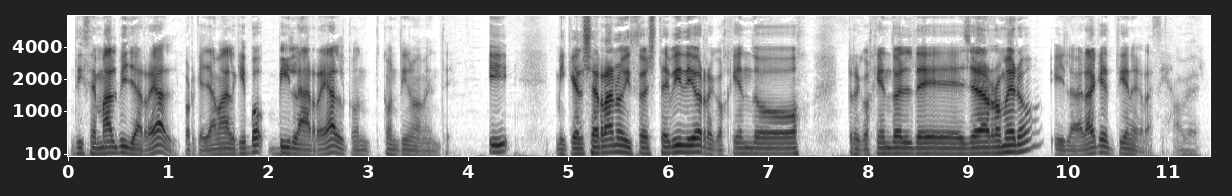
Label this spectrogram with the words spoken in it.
dice mal Villarreal, porque llama al equipo Villarreal con- continuamente. Y Miquel Serrano hizo este vídeo recogiendo, recogiendo el de Gerard Romero y la verdad que tiene gracia. A ver.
